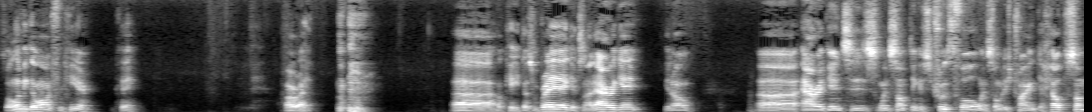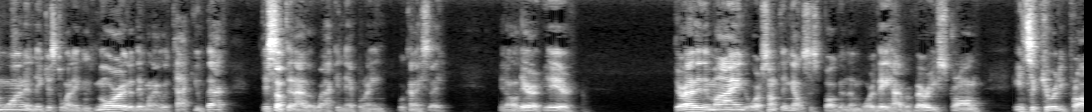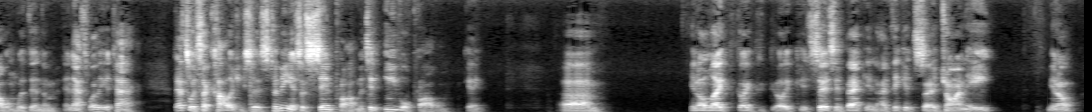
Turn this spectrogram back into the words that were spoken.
So, let me go on from here, okay? All right. uh, okay, it doesn't brag, it's not arrogant, you know. Uh, arrogance is when something is truthful, when somebody's trying to help someone and they just want to ignore it or they want to attack you back. There's something out of whack in their brain. What can I say? You know, they're they're they're out of their mind or something else is bugging them or they have a very strong insecurity problem within them and that's why they attack. That's what psychology says. To me, it's a sin problem. It's an evil problem. Okay. Um, you know, like like like it says in back in I think it's uh, John eight. You know,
